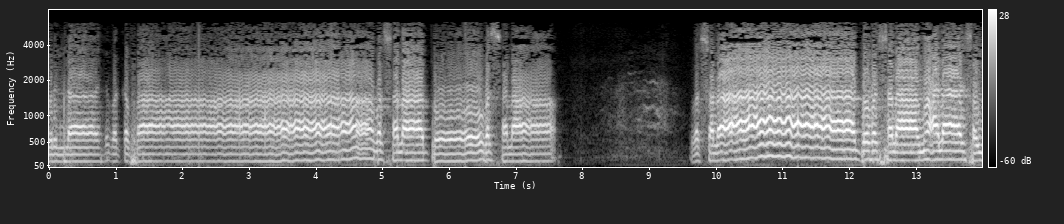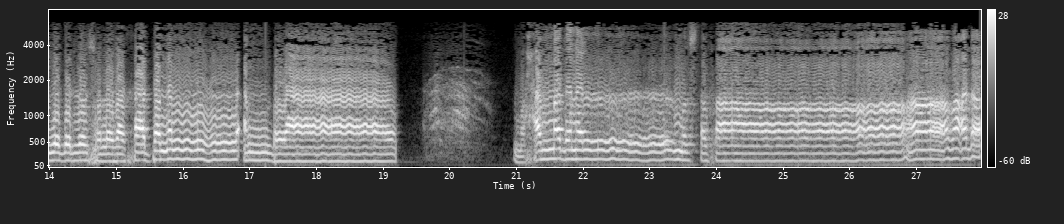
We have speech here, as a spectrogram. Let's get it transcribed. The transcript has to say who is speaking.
Speaker 1: الحمد لله وكفى والصلاة والسلام والصلاة والسلام على سيد الرسل وخاتم الأنبياء محمد المصطفى وعلى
